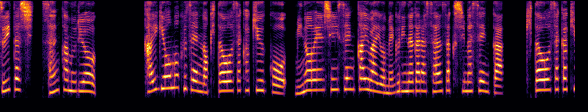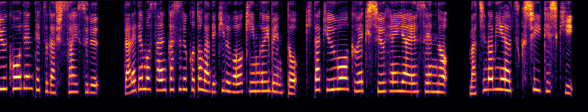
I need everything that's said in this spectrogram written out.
吹田市、参加無料。開業目前の北大阪急行、美濃園新線界隈を巡りながら散策しませんか？北大阪急行電鉄が主催する、誰でも参加することができるウォーキングイベント、北急ウォーク駅周辺や沿線の。街並みや美しい景色、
